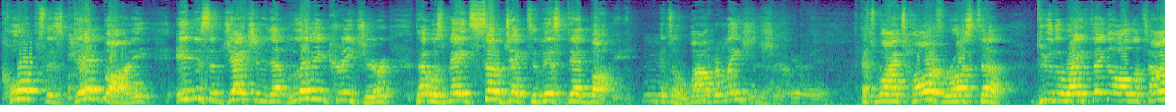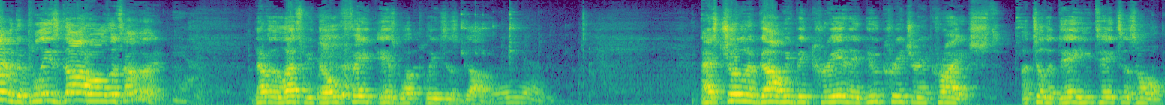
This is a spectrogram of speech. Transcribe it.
corpse, this dead body, into subjection to that living creature that was made subject to this dead body. Hmm. It's a wild relationship. Sure. That's why it's hard for us to do the right thing all the time and to please God all the time. Nevertheless, we know faith is what pleases God. Amen. As children of God, we've been created a new creature in Christ until the day He takes us home.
